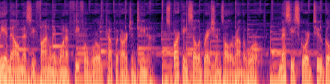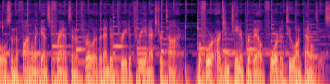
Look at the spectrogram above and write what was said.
Lionel Messi finally won a FIFA World Cup with Argentina, sparking celebrations all around the world. Messi scored two goals in the final against France in a thriller that ended 3-3 in extra time, before Argentina prevailed 4-2 on penalties.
